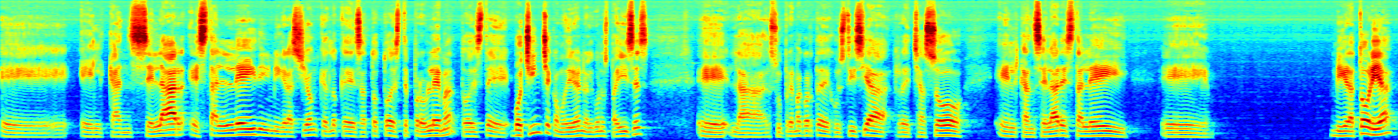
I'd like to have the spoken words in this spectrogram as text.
eh, el cancelar esta ley de inmigración, que es lo que desató todo este problema, todo este bochinche, como dirían en algunos países. Eh, la Suprema Corte de Justicia rechazó el cancelar esta ley eh, migratoria,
